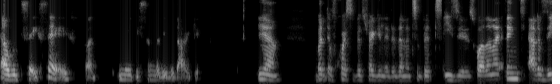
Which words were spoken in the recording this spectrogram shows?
I would say safe, but maybe somebody would argue. Yeah. But of course, if it's regulated, then it's a bit easier as well. And I think out of the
